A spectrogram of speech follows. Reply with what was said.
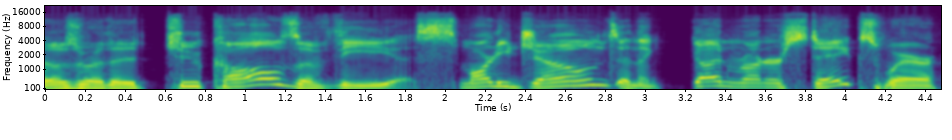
Those were the two calls of the Smarty Jones and the Gunrunner Stakes, where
